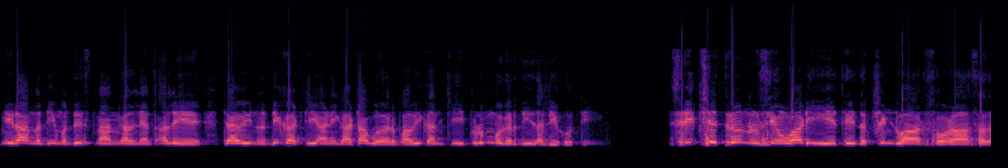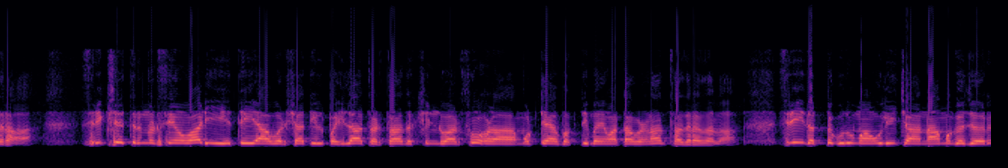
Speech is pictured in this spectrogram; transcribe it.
निरा नदीमध्ये स्नान घालण्यात आले. त्यावेळी नदीकाठी आणि घाटावर भाविकांची तुडुंब गर्दी झाली होती. श्री क्षेत्र नृसिंहवाडी येथे दक्षिण द्वार सोहळा साजरा. श्री क्षेत्र नरसिंहवाडी येथे या वर्षातील पहिला चढता दक्षिणद्वार सोहळा मोठ्या भक्तिमय वातावरणात साजरा झाला. श्री दत्तगुरु माऊलीच्या नामगजर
